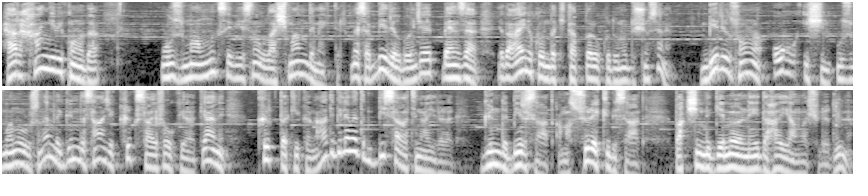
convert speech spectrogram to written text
Herhangi bir konuda uzmanlık seviyesine ulaşman demektir. Mesela bir yıl boyunca hep benzer ya da aynı konuda kitaplar okuduğunu düşünsene. Bir yıl sonra o işin uzmanı olursun hem de günde sadece 40 sayfa okuyarak yani 40 dakikanı hadi bilemedim bir saatini ayırarak günde bir saat ama sürekli bir saat. Bak şimdi gemi örneği daha iyi anlaşılıyor değil mi?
